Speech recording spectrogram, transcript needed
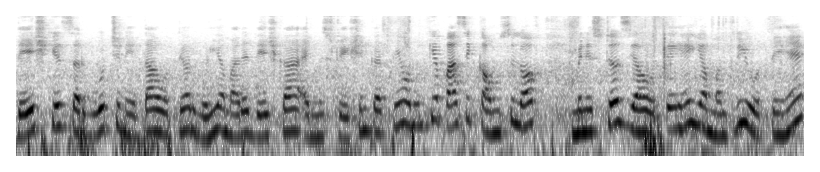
देश के सर्वोच्च नेता होते हैं और वही हमारे देश का एडमिनिस्ट्रेशन करते हैं। और उनके पास एक काउंसिल ऑफ़ मिनिस्टर्स या होते हैं या मंत्री होते हैं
